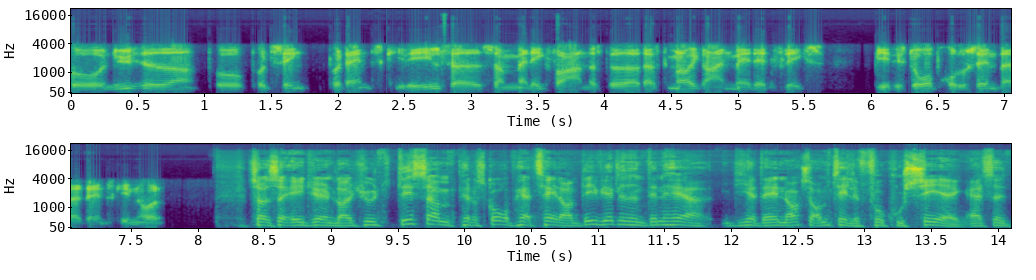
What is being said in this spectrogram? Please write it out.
på nyheder, på, på ting på dansk i det hele taget, som man ikke får andre steder. Og der skal man jo ikke regne med, at Netflix bliver de store producenter af dansk indhold. Så, så Adrian Lloyd Hughes, det som Peter Skorp her taler om, det er i virkeligheden den her, i de her dage nok så omtalte fokusering. Altså til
